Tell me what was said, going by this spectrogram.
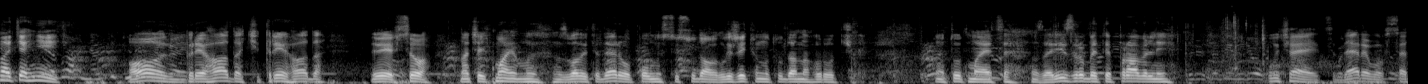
Натягніть. О, бригада чи три гада. Диви, все. Значить, маємо звалити дерево повністю сюди. Лежить воно туди на городчик. Ну, тут мається заріз зробити правильний. Получається, дерево все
